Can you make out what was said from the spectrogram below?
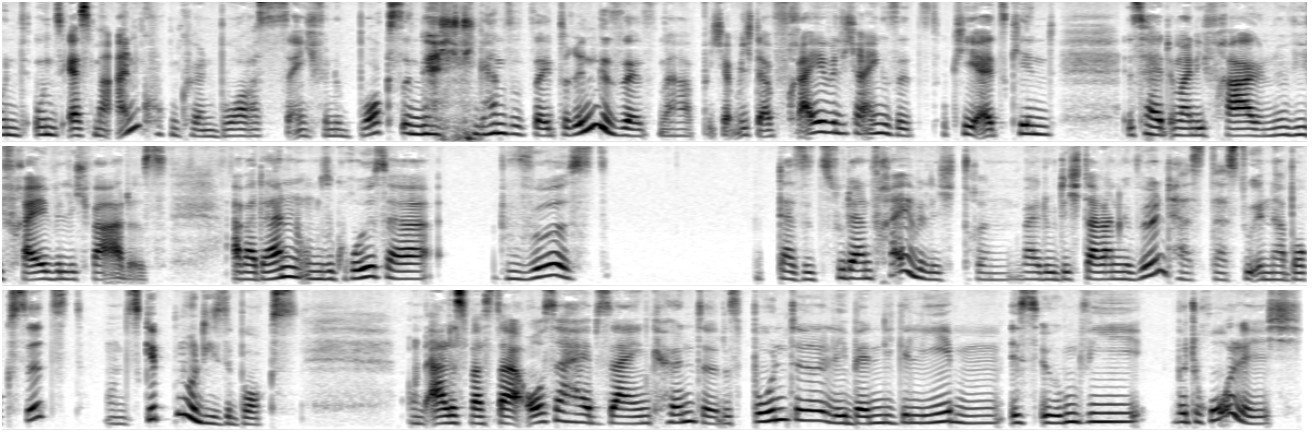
und uns erstmal angucken können, boah, was ist eigentlich für eine Box, in der ich die ganze Zeit drin gesessen habe. Ich habe mich da freiwillig reingesetzt. Okay, als Kind ist halt immer die Frage, ne, wie freiwillig war das? Aber dann, umso größer du wirst, da sitzt du dann freiwillig drin, weil du dich daran gewöhnt hast, dass du in der Box sitzt und es gibt nur diese Box. Und alles, was da außerhalb sein könnte, das bunte, lebendige Leben, ist irgendwie bedrohlich,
